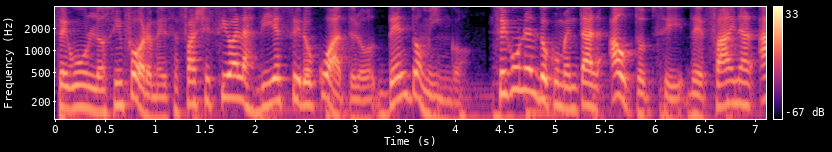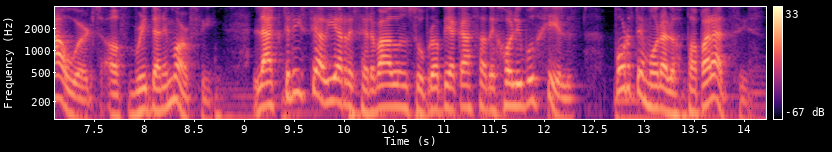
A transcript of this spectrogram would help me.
Según los informes, falleció a las 10.04 del domingo. Según el documental Autopsy The Final Hours of Brittany Murphy, la actriz se había reservado en su propia casa de Hollywood Hills por temor a los paparazzis.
